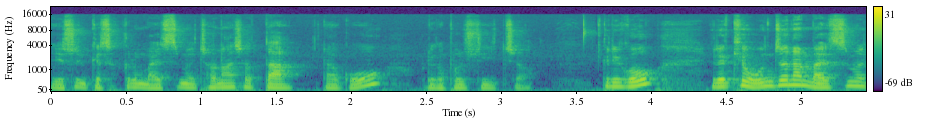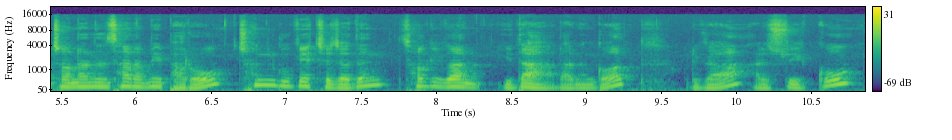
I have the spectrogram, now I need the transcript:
예수님께서 그런 말씀을 전하셨다라고 우리가 볼 수 있죠. 그리고 이렇게 온전한 말씀을 전하는 사람이 바로 천국의 제자된 서기관이다라는 것 우리가 알 수 있고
